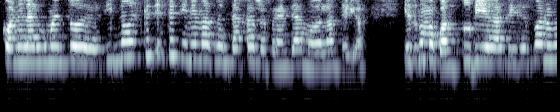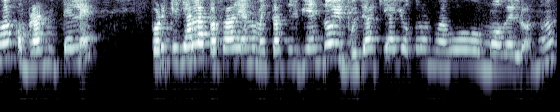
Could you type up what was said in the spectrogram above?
con el argumento de decir, no, es que este tiene más ventajas referente al modelo anterior. Y es como cuando tú llegas y dices, bueno, voy a comprar mi tele porque ya la pasada ya no me está sirviendo y pues ya aquí hay otro nuevo modelo, ¿no?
